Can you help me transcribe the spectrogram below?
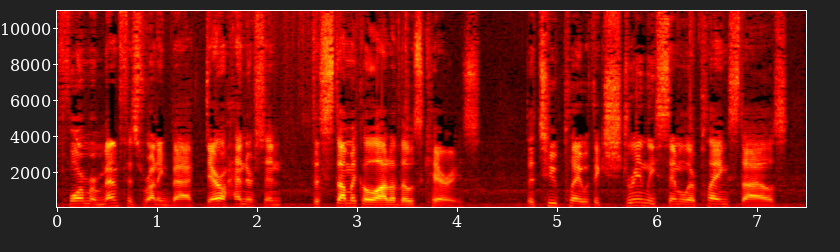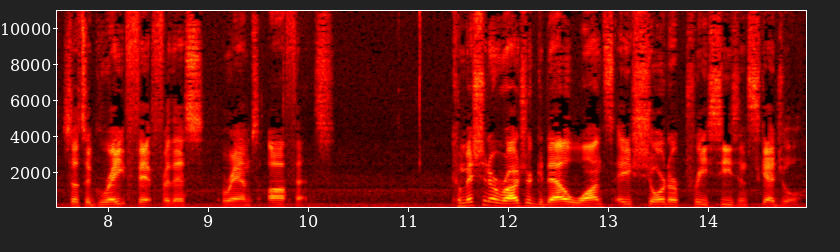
former Memphis running back Darrell Henderson to stomach a lot of those carries. The two play with extremely similar playing styles, so it's a great fit for this Rams offense. Commissioner Roger Goodell wants a shorter preseason schedule.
